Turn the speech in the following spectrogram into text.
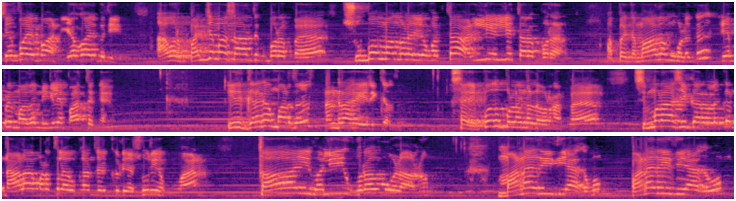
செவ்வாய்பான் யோகாதிபதி அவர் பஞ்சம ஸ்தானத்துக்கு போறப்ப சுபமங்கல யோகத்தை அள்ளி அள்ளி தர போறாரு. அப்ப இந்த மாதம் உங்களுக்கு எப்படி மாதம்? நீங்களே பார்த்துங்க. இது கிரக மாறுதல் நன்றாக இருக்கிறது. சரி பொது புலன்கள் வர்றப்ப சிம்மராசிக்காரர்களுக்கு நாலாம் இடத்துல உட்கார்ந்து இருக்கக்கூடிய சூரிய பகவான் தாய் வழி உறவுகளாலும் மன ரீதியாகவும் பண ரீதியாகவும்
